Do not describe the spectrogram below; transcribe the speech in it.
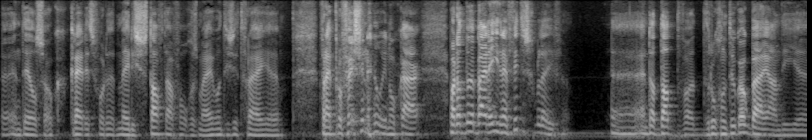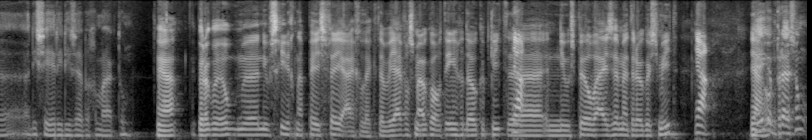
en deels ook credits voor de medische staf daar volgens mij. Want die zit vrij, vrij professioneel in elkaar. Maar dat bijna iedereen fit is gebleven. Uh, en dat, dat droeg natuurlijk ook bij aan die, uh, die serie die ze hebben gemaakt toen. Ja, ik ben ook wel heel uh, nieuwsgierig naar PSV eigenlijk. Daar ben jij volgens mij ook wel wat ingedoken, Piet. Ja. een nieuwe speelwijze met Roger Schmid. Ja. ja. Gegenpressing.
